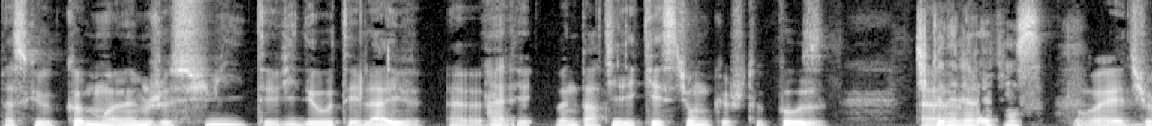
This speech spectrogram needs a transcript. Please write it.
parce que comme moi-même je suis tes vidéos, tes lives, euh, il y a une bonne partie des questions que je te pose. Tu connais les euh, réponses? Ouais, tu,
